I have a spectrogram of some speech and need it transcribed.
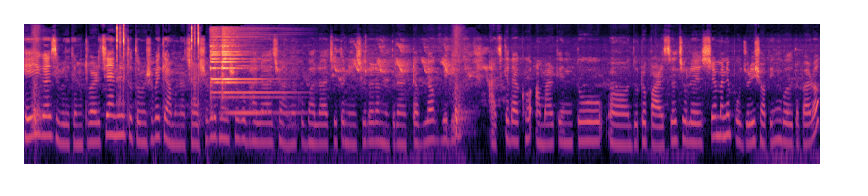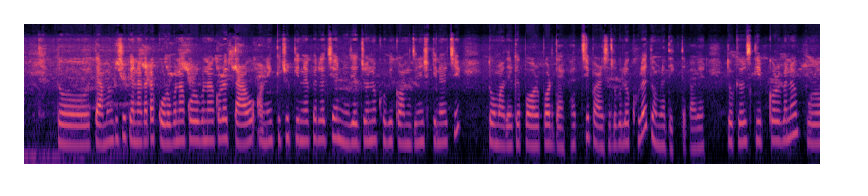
Hey guys welcome to our channel তো তোমরা সবাই কেমন আছো? আশা করি তোমার সবাই ভালো আছো আমি খুব ভালো আছি। তো নিয়ে চলে এলাম নতুন একটা ব্লগ ভিডিও আজকে দেখো, আমার কিন্তু দুটো পার্সেল চলে এসছে। মানে পুজোরই শপিং বলতে পারো। তো তেমন কিছু কেনাকাটা করব না করব না করে তাও অনেক কিছু কিনে ফেলেছি আর নিজের জন্য খুবই কম জিনিস কিনেছি। তোমাদেরকে পর পর দেখাচ্ছি পার্সেলগুলো খুলে তোমরা দেখতে পাবে। তো কেউ স্কিপ করবে না, পুরো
